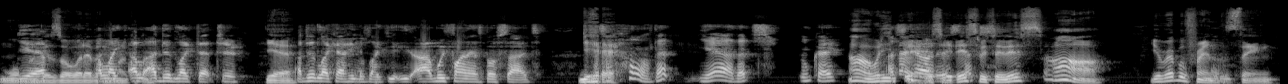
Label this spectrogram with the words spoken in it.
warmongers or whatever. I like I, I did like that too. Yeah, I did like how he was like, uh, we finance both sides. It's like, yeah. huh? That yeah, that's okay. Oh, what do you I think? We see is. this, we see this. Ah, your rebel friends thing.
